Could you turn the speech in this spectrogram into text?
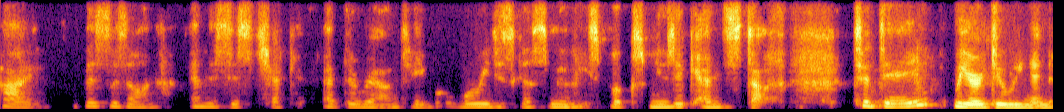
Hi, this is Onna, and this is Check It at the Roundtable, where we discuss movies, books, music, and stuff. Today, we are doing an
